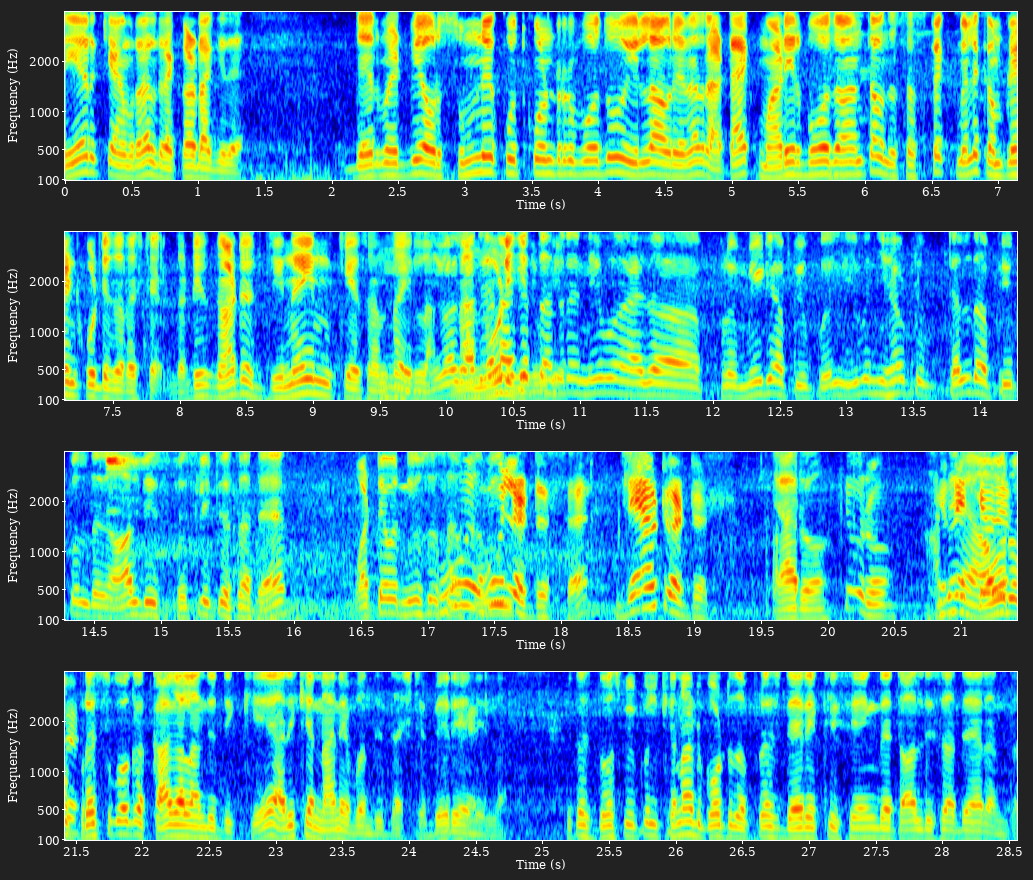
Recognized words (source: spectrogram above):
ರಿಯರ್ ಕ್ಯಾಮ್ರಲ್ಲಿ ರೆಕಾರ್ಡ್ ಆಗಿದೆ. ದೇರ್ ಮೈಟ್ ಬಿ ಅವ್ರು ಸುಮ್ಮನೆ ಕೂತ್ಕೊಂಡಿರ್ಬೋದು ಇಲ್ಲ ಅವ್ರು ಏನಾದರೂ ಅಟ್ಯಾಕ್ ಮಾಡಿರ್ಬೋದು ಅಂತ ಒಂದು ಸಸ್ಪೆಕ್ಟ್ ಮೇಲೆ ಕಂಪ್ಲೇಂಟ್ ಕೊಟ್ಟಿದ್ದಾರೆ ಅಷ್ಟೇ. That is not a genuine case ಅಂತ ಇಲ್ಲ. ಅಂದರೆ ನೀವು as a media people even you have to tell the people the all these facilities ಅದೇ whatever newses who will address sir they have to address ಯಾರು? ಇವರು. ಅದೇ ಅವರು ಪ್ರೆಸ್ಗೆ ಹೋಗೋಕ್ಕಾಗಲ್ಲ ಅಂದಿದ್ದಕ್ಕೆ ಅದಕ್ಕೆ ನಾನೇ ಬಂದಿದ್ದೆ ಅಷ್ಟೇ ಬೇರೆ ಏನಿಲ್ಲ. Because those people cannot go to the press directly saying that all this are there ಅಂತ.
